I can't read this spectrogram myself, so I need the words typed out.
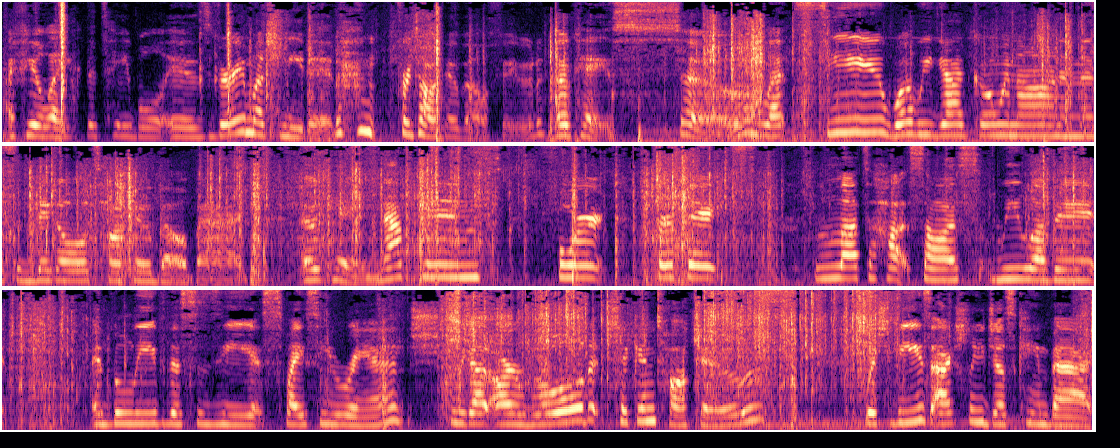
I feel like the table is very much needed for Taco Bell food. Okay, so let's see what we got going on in this big old Taco Bell bag. Okay, napkins, fork, perfect. Lots of hot sauce, we love it. I believe this is the spicy ranch. We got our rolled chicken tacos, which these actually just came back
